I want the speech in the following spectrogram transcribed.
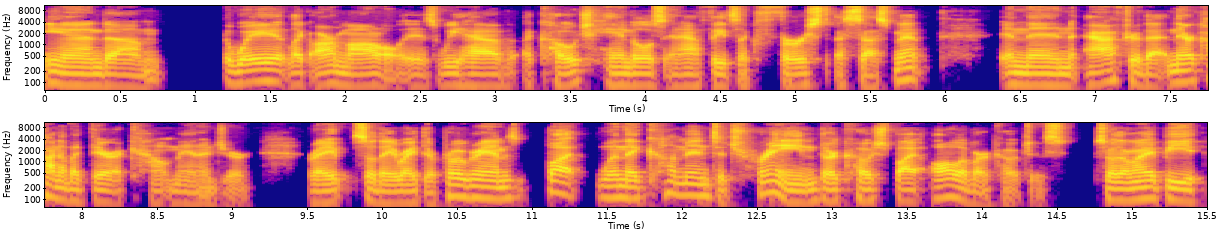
And um, the way it, like our model is we have a coach handles an athlete's like first assessment. And then after that, and they're kind of like their account manager right? So they write their programs, but when they come in to train, they're coached by all of our coaches. So there might be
